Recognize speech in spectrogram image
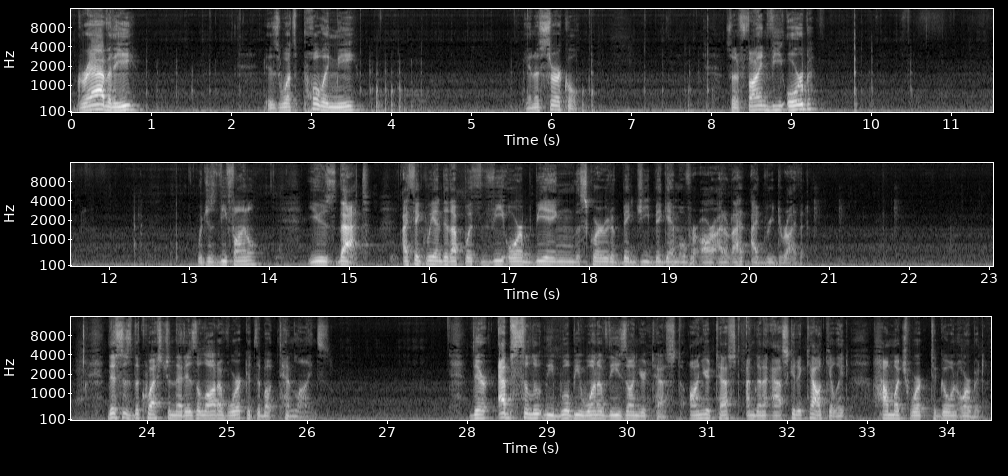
gravity is what's pulling me in a circle. So to find V orb, which is V final, use that. I think we ended up with V orb being the square root of big G big M over R. I don't know. I'd rederive it. This is the question that is a lot of work. It's about 10 lines. There absolutely will be one of these on your test. On your test, I'm going to ask you to calculate how much work to go in orbit.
